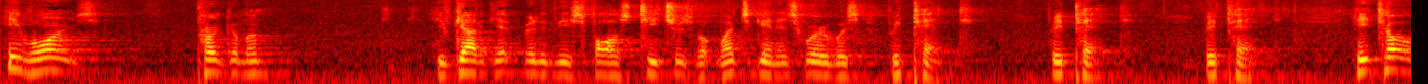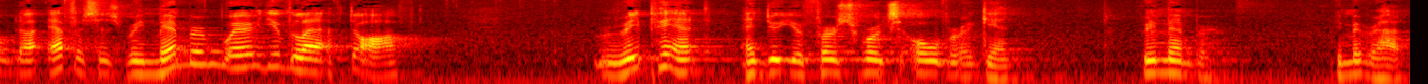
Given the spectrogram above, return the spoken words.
he warns Pergamum, you've got to get rid of these false teachers. But once again, his word was repent, repent, repent. He told uh, Ephesus, remember where you've left off, repent, and do your first works over again. Remember. Remember how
